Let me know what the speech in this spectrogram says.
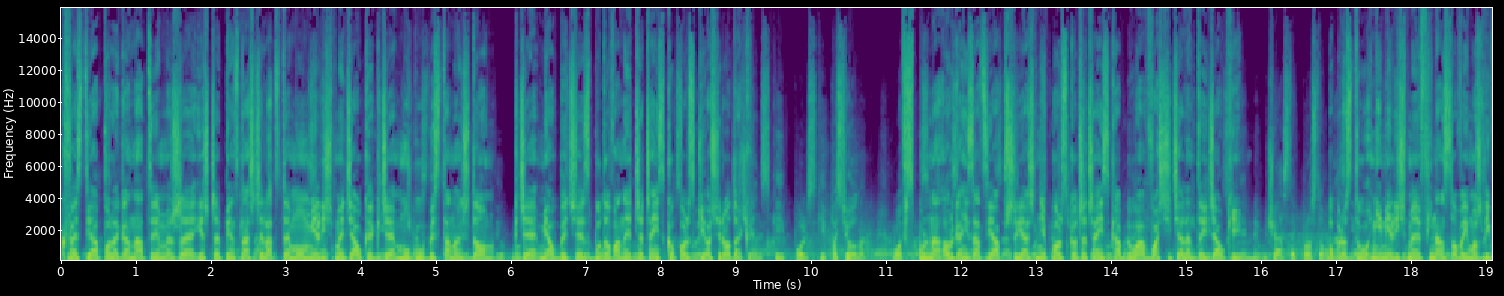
Kwestia polega na tym, że jeszcze 15 lat temu mieliśmy działkę, gdzie mógłby stanąć dom, gdzie miał być zbudowany czeczeńsko-polski ośrodek. Wspólna organizacja Przyjaźń Polsko-Czeczeńska była właścicielem tej działki. Po prostu nie mieliśmy finansowej możliwości,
